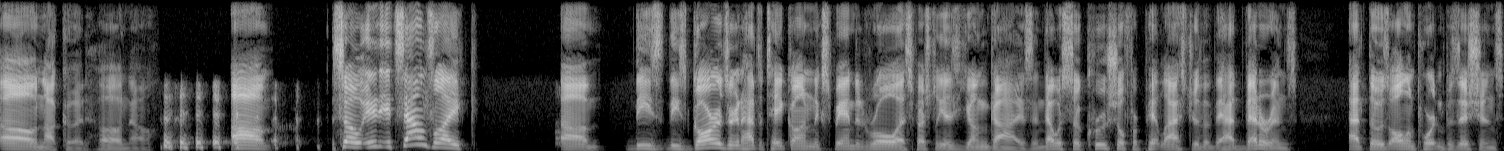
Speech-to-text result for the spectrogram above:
Oh, not good. Oh no. um, so it, it sounds like um, these these guards are going to have to take on an expanded role, especially as young guys, and that was so crucial for Pitt last year that they had veterans at those all important positions.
